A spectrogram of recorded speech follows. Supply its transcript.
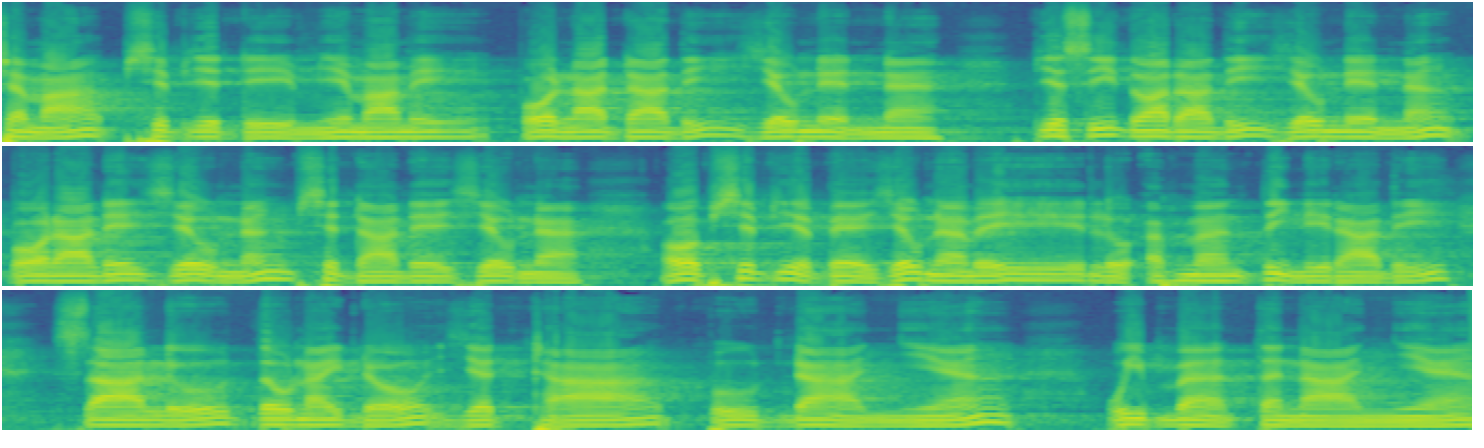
ထမဖြစ်ဖြစ်တွေမြင်ပါမေပေါ်လာတာသည်ယုံနဲ့နံပစ္စည်းသွားတာသည်ယုံနဲ့နံပေါ်တာလေယုံနံဖြစ်တာလေယုံနံဩဖြစ်ဖြစ်ပဲယုံနံပဲလို့အမှန်သိနေတာသည်စာလို့သုံးလိုက်တော့ယထာဘုဒ္ဓဉာဏ်ဝိပဿနာဉာဏ်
